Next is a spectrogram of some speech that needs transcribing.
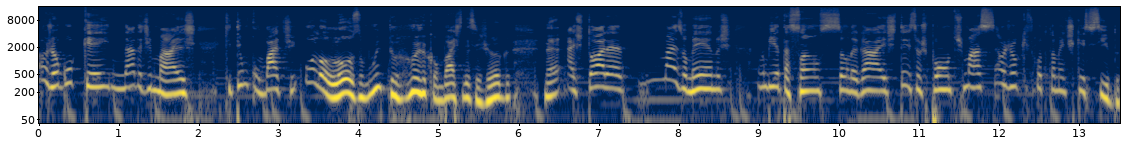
É um jogo ok, nada demais, que tem um combate ololoso, muito ruim o combate desse jogo, né? A história, mais ou menos, ambientação são legais, tem seus pontos, mas é um jogo que ficou totalmente esquecido.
